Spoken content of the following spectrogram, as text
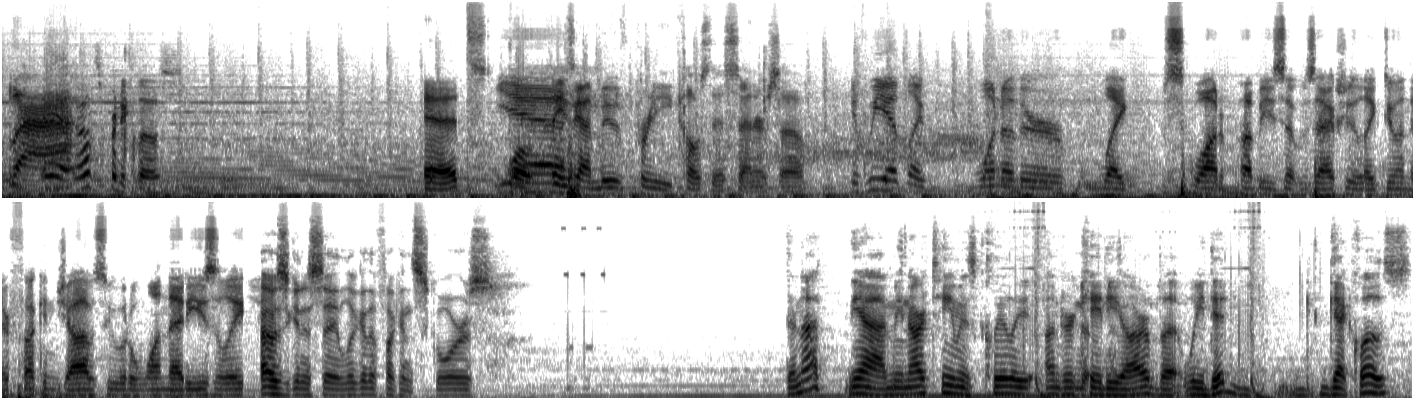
Yeah, Blah. that's pretty close. Yeah, it's Yeah. well, things got moved pretty close to the center, so If we had like one other like squad of puppies that was actually like doing their fucking jobs, we would have won that easily. I was gonna say, look at the fucking scores. They're not. Yeah, I mean, our team is clearly under KDR, but we did get close.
